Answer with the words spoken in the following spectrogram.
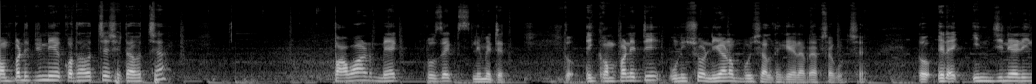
কোম্পানিটি নিয়ে কথা হচ্ছে সেটা হচ্ছে পাওয়ার মেক প্রজেক্টস লিমিটেড তো এই কোম্পানিটি উনিশশো নিরানব্বই সাল থেকে এরা ব্যবসা করছে। তো এরা ইঞ্জিনিয়ারিং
